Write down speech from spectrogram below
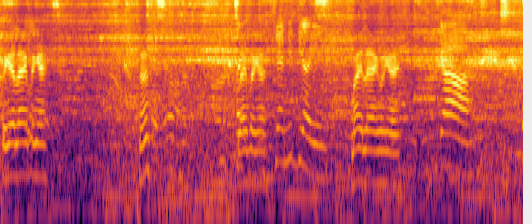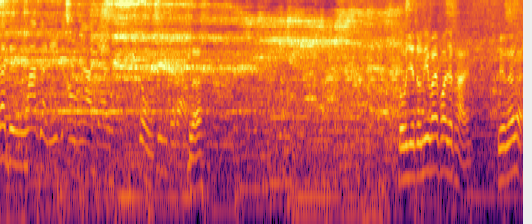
เป็นไงแรงเป็นไงฮะแรงเป็นไงแค่นิดเดียวเองไม่แรงเป็นไงก็ก็ดึงมากกว่านี้ก็เอาอาจจะส่งขึ้นก็ได้เหรอโบยืนตรงนี้ไว้พ่อจะถ่ายยืนนั้นแหละ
